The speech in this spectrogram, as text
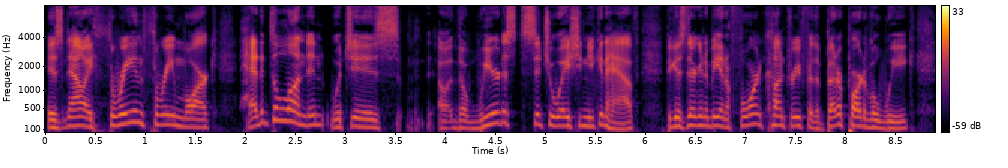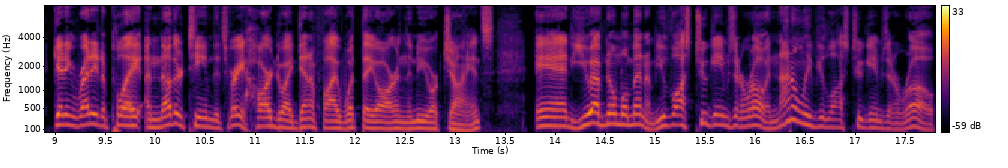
is now a three and three mark headed to London, which is uh, the weirdest situation you can have because they're going to be in a foreign country for the better part of a week, getting ready to play another team that's very hard to identify what they are in the New York Giants. And you have no momentum. You've lost two games in a row. And not only have you lost two games in a row,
